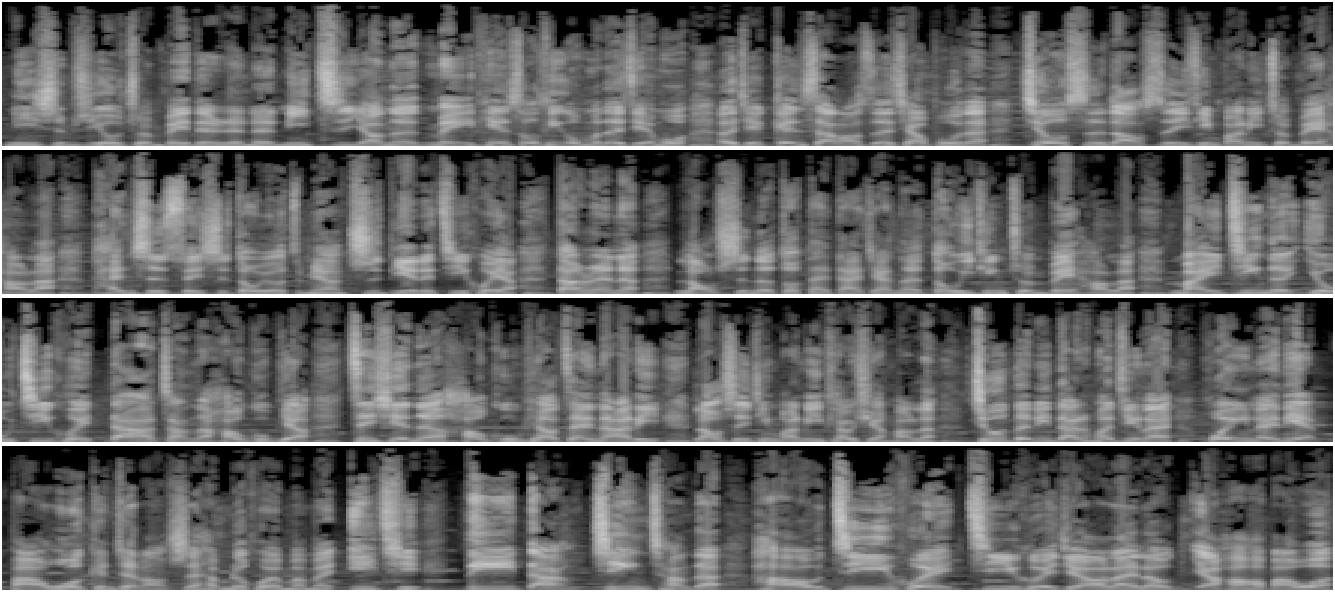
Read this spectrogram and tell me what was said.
你是不是有准备的人呢？你只要呢每天收听我们的节目，而且跟上老师的脚步呢，就是老师已经帮你准备好了，盘势随时都有怎么样止跌的机会啊！当然呢。老师呢，都带大家呢，都已经准备好了，买进呢有机会大涨的好股票。这些呢好股票在哪里？老师已经帮你挑选好了，就等你打电话进来。欢迎来电，把握跟着老师和我们的会员们们一起低档进场的好机会，机会就要来喽，要好好把握。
